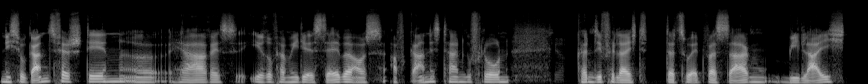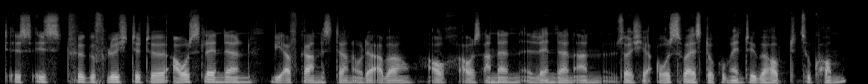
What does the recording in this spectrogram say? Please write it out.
nicht so ganz verstehen. Äh, Herr Harris, Ihre Familie ist selber aus Afghanistan geflohen. Können Sie vielleicht dazu etwas sagen, wie leicht es ist für geflüchtete Ausländern wie Afghanistan oder aber auch aus anderen Ländern an solche Ausweisdokumente überhaupt zu kommen?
